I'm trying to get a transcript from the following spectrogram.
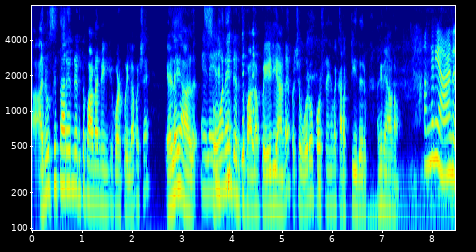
അനു സിത്താരേന്റെ അടുത്ത് പാടാൻ എനിക്ക് കുഴപ്പമില്ല. പക്ഷെ ഇളയ ആൾ സോനേന്റെ അടുത്ത് പാടാൻ പേടിയാണ്. പക്ഷെ ഓരോ പോർഷൻ എങ്ങനെ കറക്റ്റ് ചെയ്ത് തരും. അങ്ങനെയാണോ? അങ്ങനെയാണ്.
